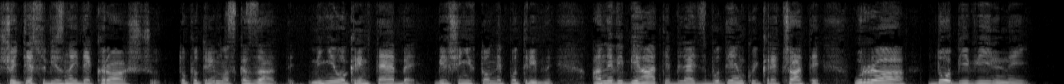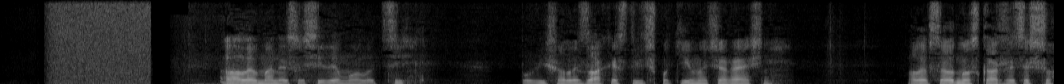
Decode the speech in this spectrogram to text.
що йди собі знайди кращу, то потрібно сказати: мені, окрім тебе, більше ніхто не потрібний. А не вибігати, блядь, з будинку і кричати Ура! Добі вільний! Але в мене сусіди молодці. Повішали захист від шпаків на черешні. Але все одно скаржаться, що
